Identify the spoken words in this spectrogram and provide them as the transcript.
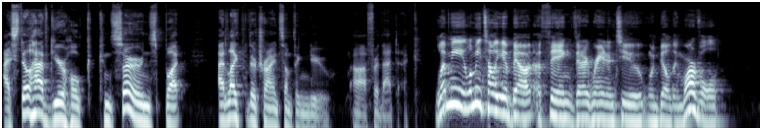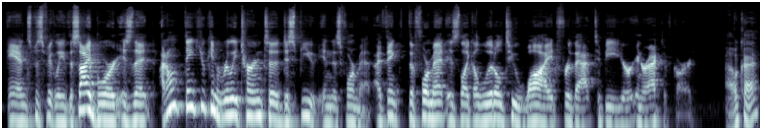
I still have Gear Hulk concerns, but I like that they're trying something new uh, for that deck. Let me let me tell you about a thing that I ran into when building Marvel, and specifically the sideboard, is that I don't think you can really turn to dispute in this format. I think the format is like a little too wide for that to be your interactive card. Okay,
